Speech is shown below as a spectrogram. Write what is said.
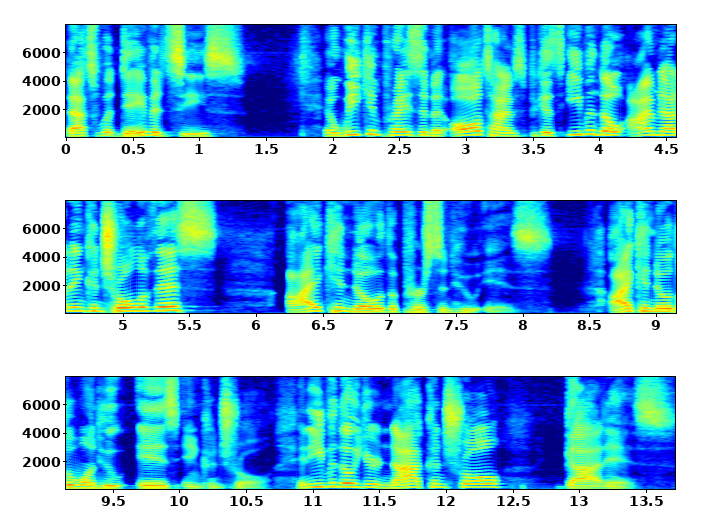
That's what David sees. And we can praise him at all times because even though I'm not in control of this, I can know the person who is. I can know the one who is in control. And even though you're not control, God is.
